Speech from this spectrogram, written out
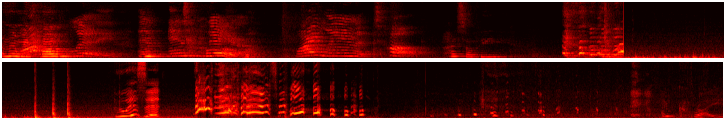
And then we have Lily, the and in there. tub. Why lay in a tub? Hi, Sophie. Who is it? it's Paul! I'm crying.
